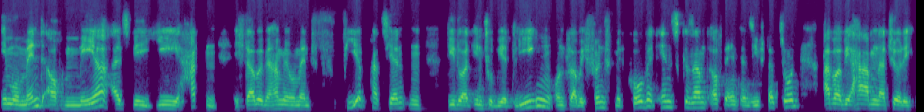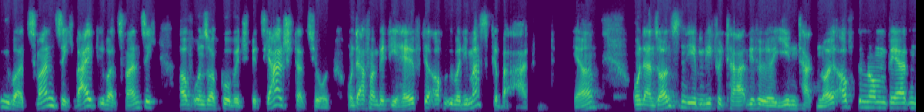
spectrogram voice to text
Im Moment auch mehr, als wir je hatten. Ich glaube, wir haben im Moment vier Patienten, die dort intubiert liegen und, glaube ich, fünf mit Covid insgesamt auf der Intensivstation. Aber wir haben natürlich über 20, weit über 20 auf unserer Covid-Spezialstation. Und davon wird die Hälfte auch über die Maske beatmet. Ja, und ansonsten eben, wie viel, Tag, wie viele jeden Tag neu aufgenommen werden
